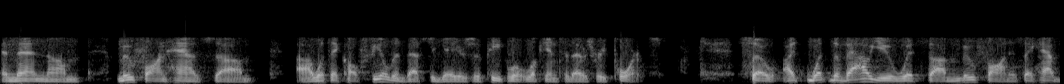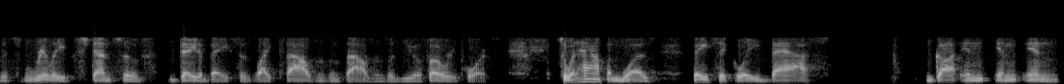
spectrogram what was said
and then um, MUFON has um, uh, what they call field investigators, or people that look into those reports. So, I, what the value with um, MUFON is they have this really extensive databases, like thousands and thousands of UFO reports. So, what happened was basically BAASS got in, in, in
